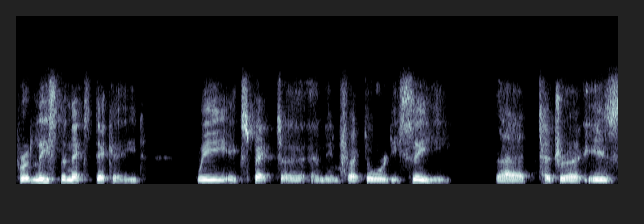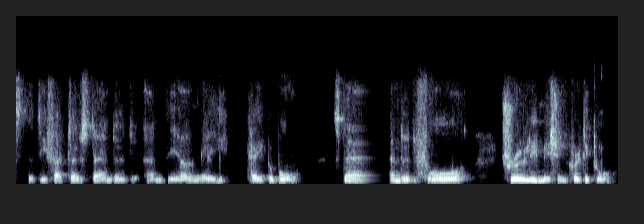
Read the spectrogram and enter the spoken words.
For at least the next decade, we expect uh, and in fact already see that Tetra is the de facto standard and the only capable standard for truly mission critical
